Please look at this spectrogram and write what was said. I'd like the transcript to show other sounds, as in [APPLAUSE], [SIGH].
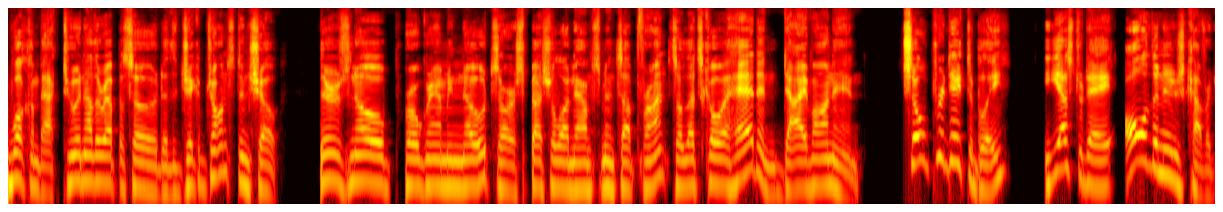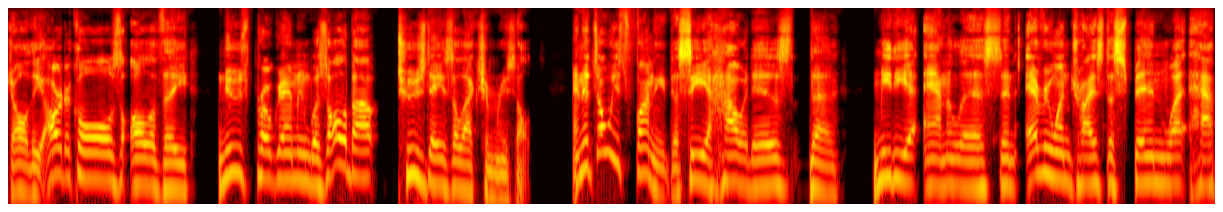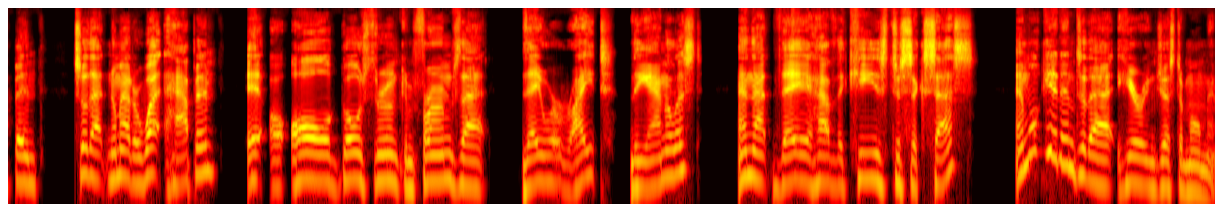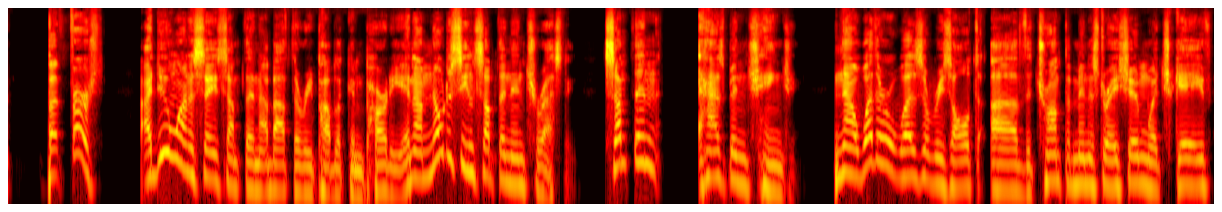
Welcome back to another episode of the Jacob Johnston Show. There's no programming notes or special announcements up front, so let's go ahead and dive on in. So, predictably, yesterday, all the news coverage, all the articles, all of the news programming was all about Tuesday's election results. And it's always funny to see how it is the media analysts and everyone tries to spin what happened so that no matter what happened, it all goes through and confirms that they were right, the analyst, and that they have the keys to success. And we'll get into that here in just a moment. But first, I do want to say something about the Republican Party, and I'm noticing something interesting. Something has been changing. Now, whether it was a result of the Trump administration, which gave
